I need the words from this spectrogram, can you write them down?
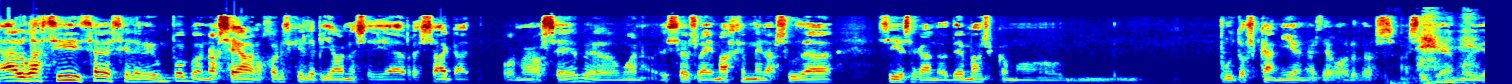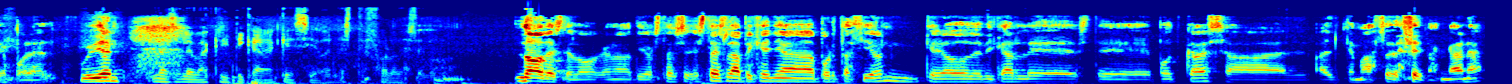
Algo así, ¿sabes? Se le ve un poco, no sé, a lo mejor es que le pillaban ese día de resaca, o no lo sé, pero bueno, esa es la imagen, me la suda, sigue sacando temas como putos camiones de gordos. Así que muy bien por él. Muy bien. No se le va a criticar a sea en este foro, desde luego. No, desde luego que no, tío. Esta es, la pequeña aportación. Quiero dedicarle este podcast al, al temazo de Zetangana.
